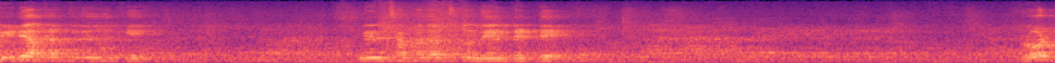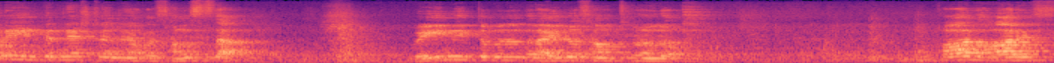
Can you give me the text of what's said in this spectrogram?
మీడియా ప్రతినిధులకి నేను చెప్పదలుచుకుంది ఏంటంటే రోటరీ ఇంటర్నేషనల్ అనే ఒక సంస్థ వెయ్యి తొమ్మిది వందల ఐదో సంవత్సరంలో పాల్ హారిస్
